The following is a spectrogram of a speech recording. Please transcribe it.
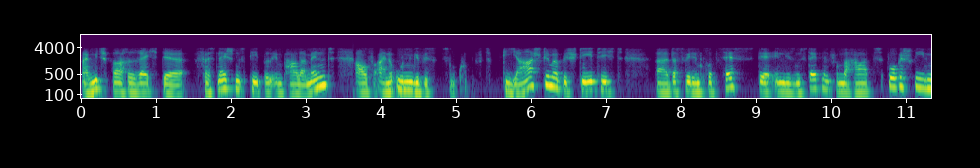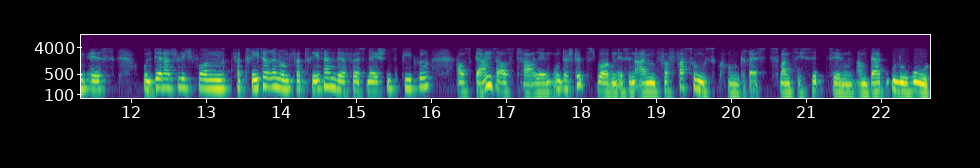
ein Mitspracherecht der First Nations People im Parlament auf eine ungewisse Zukunft. Die Ja-Stimme bestätigt, äh, dass wir den Prozess, der in diesem Statement from the Heart vorgeschrieben ist und der natürlich von Vertreterinnen und Vertretern der First Nations People aus ganz Australien unterstützt worden ist in einem Verfassungskongress 2017 am Berg Uluru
